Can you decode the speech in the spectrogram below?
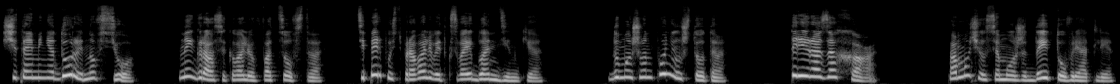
Считай меня дурой, но все. Наигрался Ковалев в отцовство. Теперь пусть проваливает к своей блондинке. Думаешь, он понял что-то? Три раза ха. Помучился, может, да и то вряд ли.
